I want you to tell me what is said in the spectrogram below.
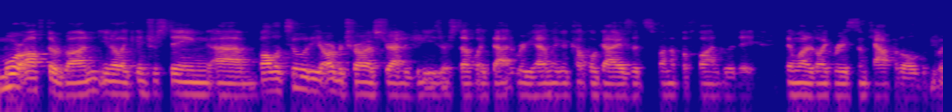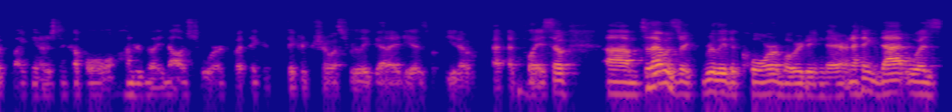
more off the run, you know, like interesting uh, volatility arbitrage strategies or stuff like that, where you had like a couple guys that spun up a fund where they they wanted to like raise some capital to put like you know just a couple hundred million dollars to work, but they could they could show us really good ideas, you know, at, at play. So um, so that was like really the core of what we're doing there, and I think that was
